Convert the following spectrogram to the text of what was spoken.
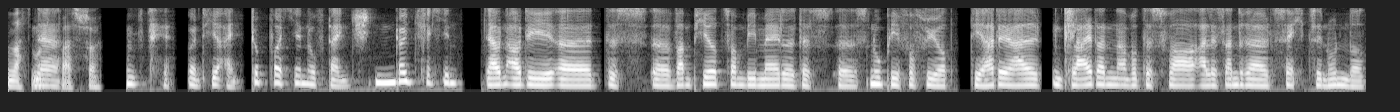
Nach dem Ja. passt schon. Und hier ein Tupferchen auf dein Schnäuzelchen. Ja, und auch die, äh, das äh, Vampir-Zombie-Mädel, das äh, Snoopy verführt, die hatte halt ein Kleid an, aber das war alles andere als 1600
